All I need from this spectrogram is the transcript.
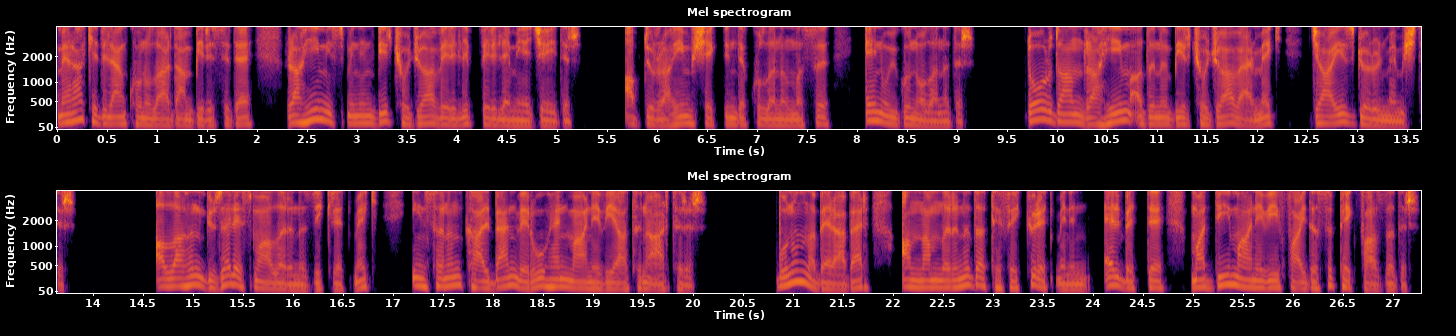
Merak edilen konulardan birisi de Rahim isminin bir çocuğa verilip verilemeyeceğidir. Abdurrahim şeklinde kullanılması en uygun olanıdır. Doğrudan Rahim adını bir çocuğa vermek caiz görülmemiştir. Allah'ın güzel esmalarını zikretmek insanın kalben ve ruhen maneviyatını artırır. Bununla beraber anlamlarını da tefekkür etmenin elbette maddi manevi faydası pek fazladır.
